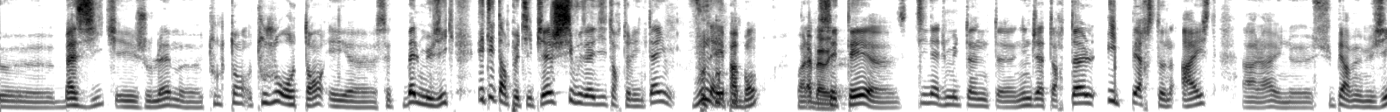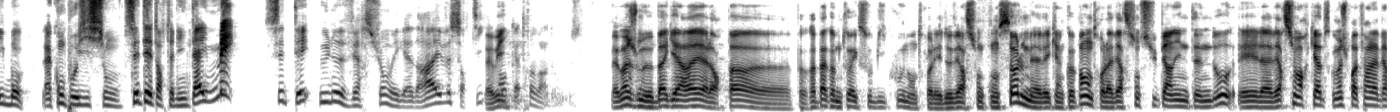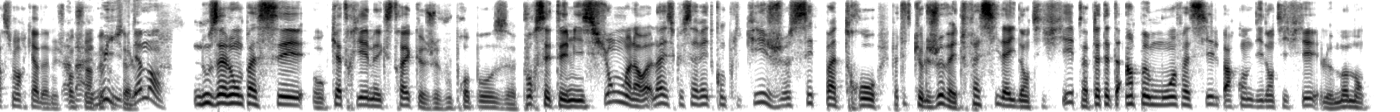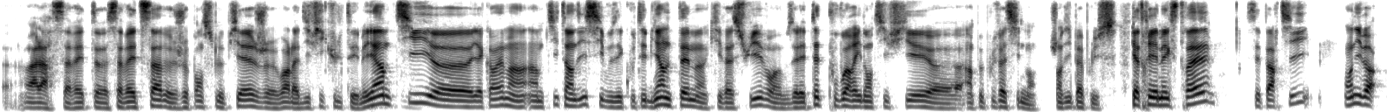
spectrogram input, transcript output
basique et je l'aime tout le temps, toujours autant. Et cette belle musique était un petit piège. Si vous avez dit Turtle in Time, vous n'avez pas bon. Voilà, Ah bah oui. c'était euh, Teenage Mutant euh, Ninja Turtle, Hyper Stone Heist. Voilà, une superbe musique. Bon, la composition, c'était Turtle in Time, mais c'était une version Mega Drive sortie Bah oui. en 92. Bah, moi, je me bagarrais, alors pas, euh, pas pas comme toi avec Subikun entre les deux versions console, mais avec un copain entre la version Super Nintendo et la version arcade. Parce que moi, je préfère la version arcade, mais je crois Ah que je suis un bah peu oui, tout seul. évidemment. Nous allons passer au quatrième extrait que je vous propose pour cette émission. Alors là, est-ce que ça va être compliqué? Je sais pas trop. Peut-être que le jeu va être facile à identifier. Ça va peut-être être un peu moins facile, par contre, d'identifier le moment. Euh, voilà, ça va être, ça je pense, le piège, voire la difficulté. Mais il y a un petit, euh, il y a quand même un, un petit indice. Si vous écoutez bien le thème qui va suivre, vous allez peut-être pouvoir identifier euh, un peu plus facilement. J'en dis pas plus. Quatrième extrait, c'est parti. On y va.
